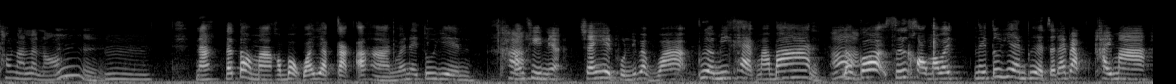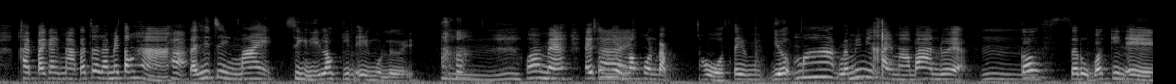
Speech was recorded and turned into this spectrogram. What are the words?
เท่านั้นแหละเนาะอืมอืมนะแล้วต่อมาเขาบอกว่าอย่ากกักอาหารไว้ในตู้เย็นค่ะบางทีเนี่ยใช้เหตุผลที่แบบว่าเผื่อมีแขกมาบ้านอ่าแล้วก็ซื้อของมาไว้ในตู้เย็นเผื่อจะได้แบบใครมาใครไปใครมาก็จะได้ไม่ต้องหาค่ะแต่ที่จริงไม่สิ่งนี้เรากินเองหมดเลยอืมว่าไหมในตู้เย็นใช่บางคนแบบ โหเต็มเยอะมากแล้วไม่มีใครมาบ้านด้วยอะอืมก็สรุปว่ากินเอง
